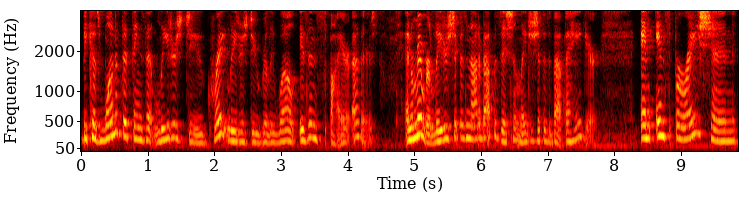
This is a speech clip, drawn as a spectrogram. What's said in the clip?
because one of the things that leaders do, great leaders do really well, is inspire others. And remember, leadership is not about position, leadership is about behavior. And inspiration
